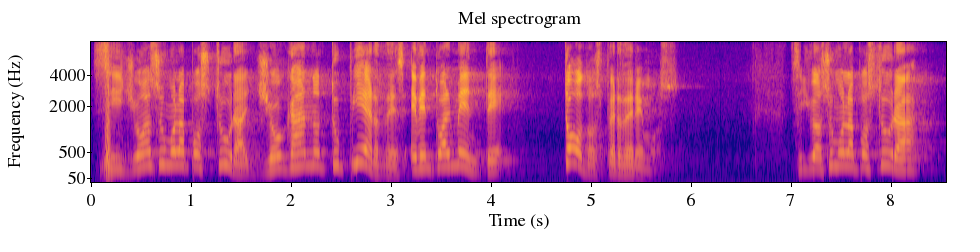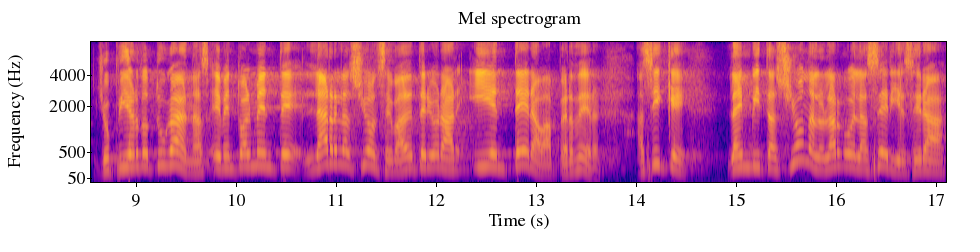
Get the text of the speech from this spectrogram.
si yo asumo la postura, yo gano, tú pierdes, eventualmente todos perderemos. Si yo asumo la postura, yo pierdo, tú ganas, eventualmente la relación se va a deteriorar y entera va a perder. Así que la invitación a lo largo de la serie será,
